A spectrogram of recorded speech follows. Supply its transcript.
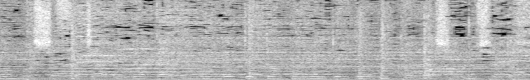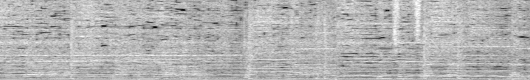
完全拢无声，才会了解，阮要拄到花，拄到有可是不是大汉了后，大汉了后，大汉了后，认真知影，咱的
